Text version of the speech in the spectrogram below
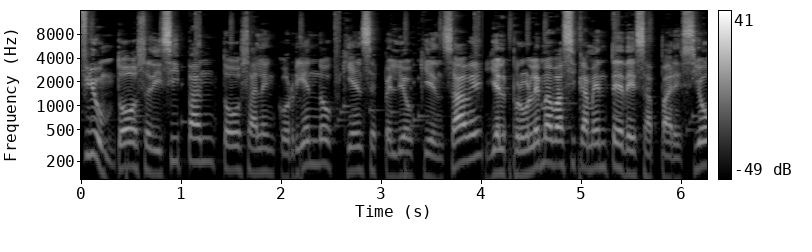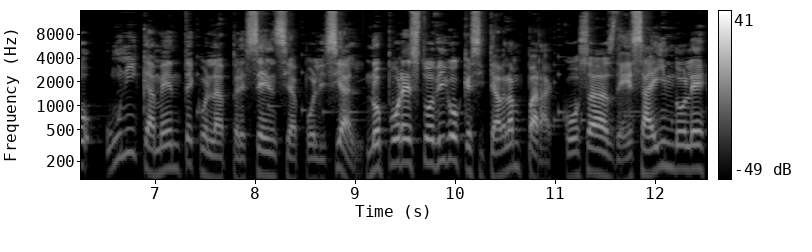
¡fium! Todos se disipan, todos salen corriendo, quién se peleó, quién sabe. Y el problema básicamente desapareció únicamente con la presencia policial. No por esto digo que si te hablan para cosas de esa índole,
